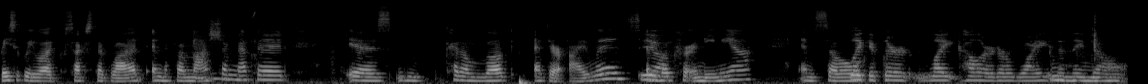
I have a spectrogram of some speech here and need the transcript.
basically like sucks their blood. And the FAMACHA method is you kind of look at their eyelids and look for anemia, and so Like if they're light colored or white, then they Mhm. don't.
